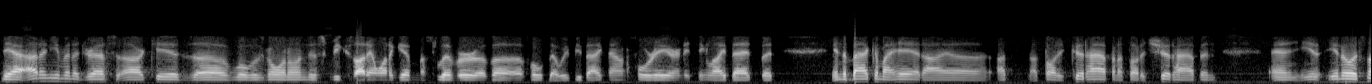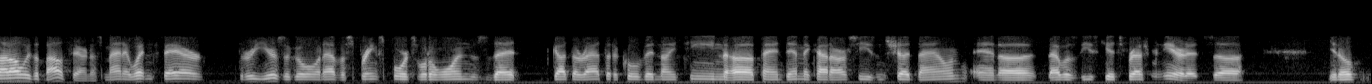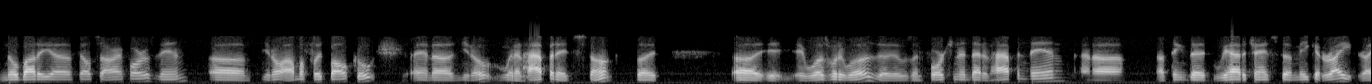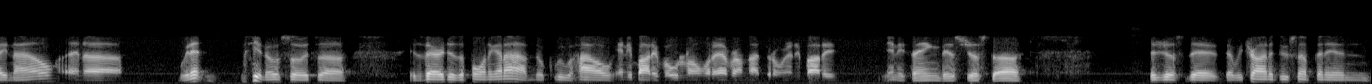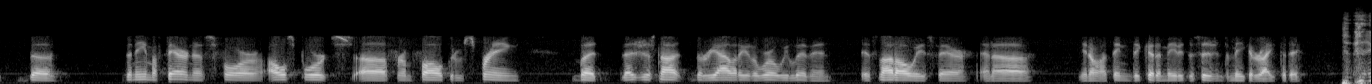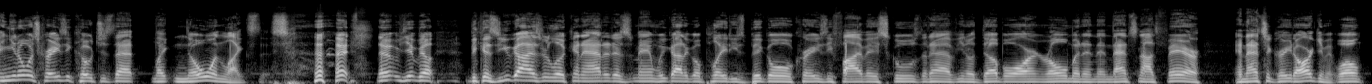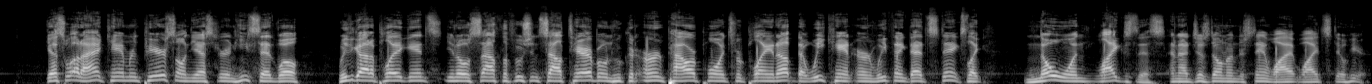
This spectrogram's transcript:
Yeah, I didn't even address our kids uh, what was going on this week because I didn't want to give them a sliver of, uh, of hope that we'd be back down to 4A or anything like that. But in the back of my head, I, uh, I I thought it could happen. I thought it should happen. And you, you know, it's not always about fairness, man. It wasn't fair three years ago when Eva Spring Sports were the ones that got the wrath of the COVID nineteen uh, pandemic, had our season shut down, and uh, that was these kids' freshman year. That's uh, you know, nobody uh, felt sorry for us then. Uh, you know, I'm a football coach, and uh, you know, when it happened, it stunk, but uh, it, it was what it was. Uh, it was unfortunate that it happened then, and uh, I think that we had a chance to make it right right now, and uh, we didn't. You know, so it's uh, it's very disappointing, and I have no clue how anybody voted on whatever. I'm not throwing anybody anything. It's just uh, it's just that that we're trying to do something in the the name of fairness for all sports uh, from fall through spring, but that's just not the reality of the world we live in. It's not always fair, and uh, you know I think they could have made a decision to make it right today. And you know what's crazy, coach, is that like no one likes this. Because you guys are looking at it as man, we got to go play these big old crazy 5A schools that have, you know, double our enrollment and then that's not fair. And that's a great argument. Well, guess what? I had Cameron Pierce on yesterday and he said, well, we've got to play against, you know, South Lafourche and South Terrebonne who could earn power points for playing up that we can't earn. We think that stinks. Like no one likes this. And I just don't understand why why it's still here.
